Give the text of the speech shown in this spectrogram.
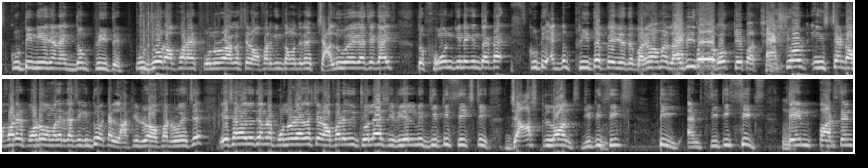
স্কুটি নিয়ে যান একদম ফ্রিতে পুজোর অফার আর পনেরো আগস্টের অফার কিন্তু আমাদের কাছে চালু হয়ে গেছে গাইস তো ফোন কিনে কিন্তু একটা স্কুটি একদম ফ্রিতে পেয়ে যেতে পারে আমরা live-এই দেখাবো কে পাচ্ছে। অ্যাশোর্ড ইনস্ট্যান্ট অফারের পরেও আমাদের কাছে কিন্তু একটা লাকি ড্র অফার রয়েছে। এছাড়াও যদি আমরা পনেরো আগস্টের অফারে যদি চলে আসি Realme GT sixty just launch GT sixty and city six ten percent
